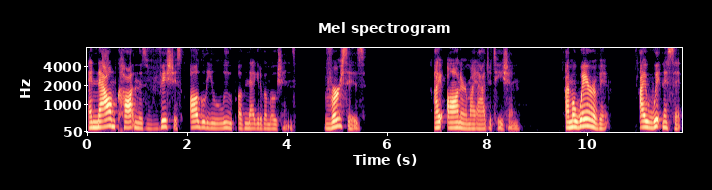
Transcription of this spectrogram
And now I'm caught in this vicious, ugly loop of negative emotions versus I honor my agitation. I'm aware of it. I witness it.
